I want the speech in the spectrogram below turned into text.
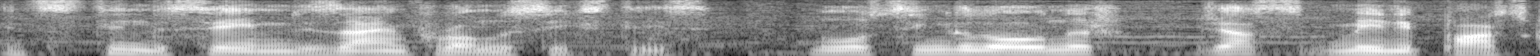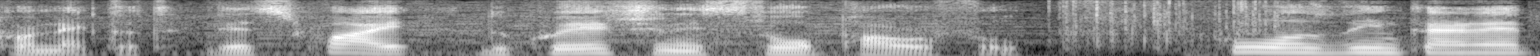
it's still the same design from the 60s. No single owner, just many parts connected. That's why the question is so powerful. Who owns the internet?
